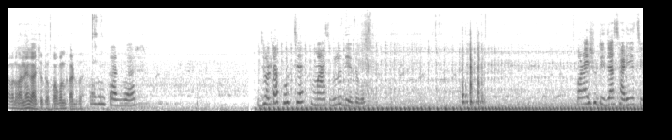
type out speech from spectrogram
এখন অনেক আছে তো কখন কাটবে? কখন কাটবো আর? ঝোলটা ফুটছে মাছগুলো দিয়ে দেবো। কড়াইশুটি যা ছাড়িয়েছি।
